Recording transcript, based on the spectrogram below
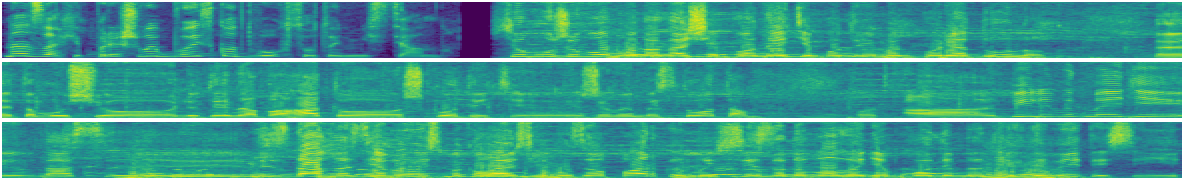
На захід прийшли близько двох сотень містян. Всьому живому на нашій планеті потрібен порятунок, е, тому що людина багато шкодить е, живим істотам. От. А білі ведмеді в нас е, нездавна з'явились в Миколаївському зоопарку. і Ми всі з задоволенням ходимо на них дивитись і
